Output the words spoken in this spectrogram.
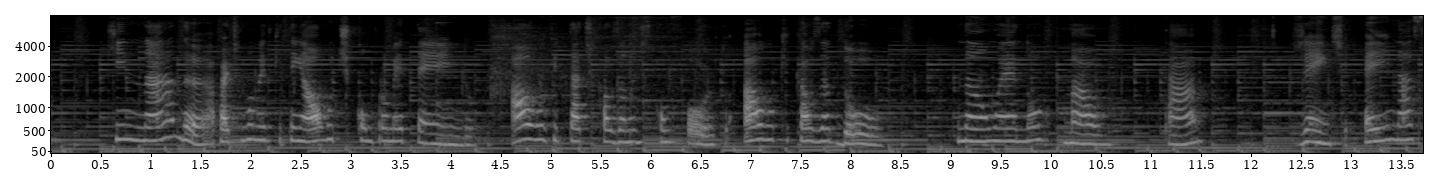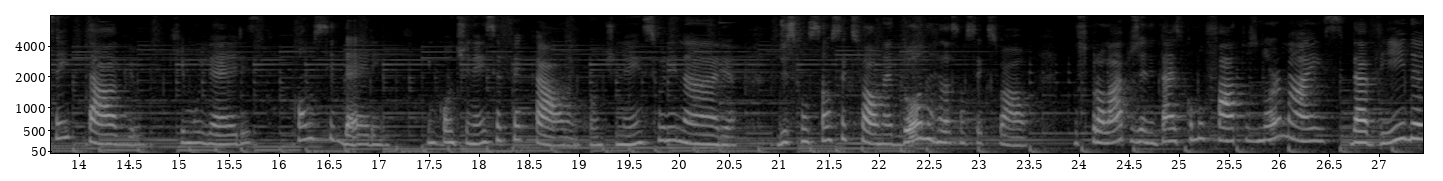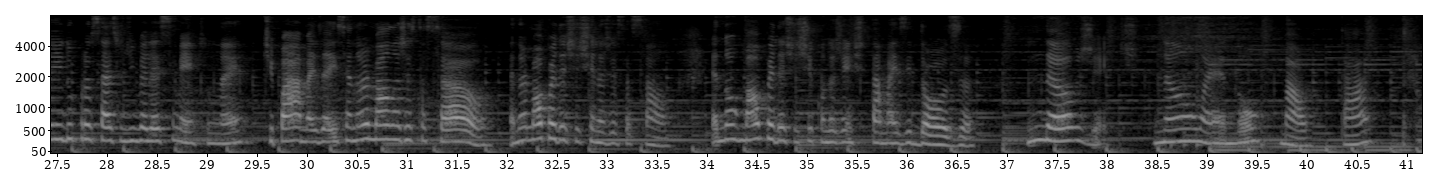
que nada, a partir do momento que tem algo te comprometendo, algo que está te causando desconforto, algo que causa dor, não é normal, tá? Gente, é inaceitável que mulheres considerem incontinência fecal, incontinência urinária, disfunção sexual, né, dor na relação sexual, os prolápsios genitais como fatos normais da vida e do processo de envelhecimento, né? Tipo, ah, mas isso é normal na gestação. É normal perder xixi na gestação. É normal perder xixi quando a gente tá mais idosa. Não, gente, não é normal, tá?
